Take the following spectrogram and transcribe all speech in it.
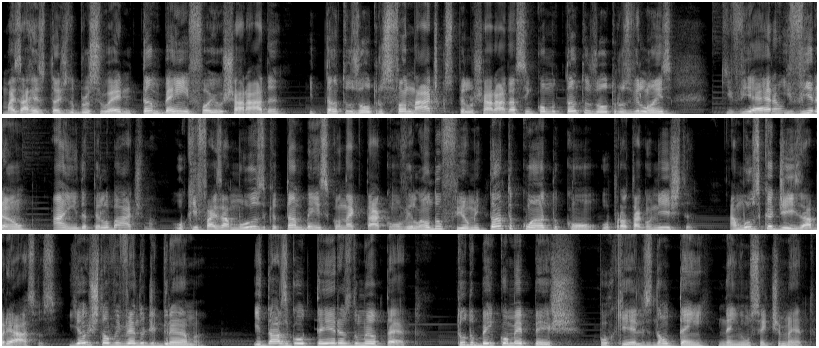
mas a resultante do Bruce Wayne também foi o Charada e tantos outros fanáticos pelo Charada, assim como tantos outros vilões que vieram e virão ainda pelo Batman. O que faz a música também se conectar com o vilão do filme, tanto quanto com o protagonista. A música diz, abre aspas, e eu estou vivendo de grama e das goteiras do meu teto. Tudo bem comer peixe, porque eles não têm nenhum sentimento.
